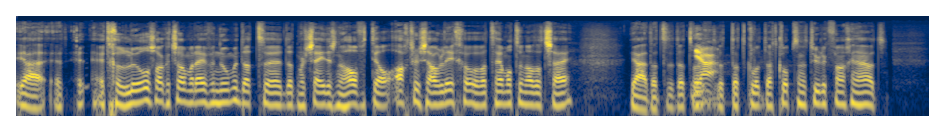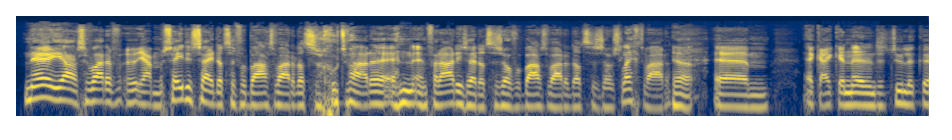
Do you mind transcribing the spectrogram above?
ja, het, het, gelul, zal ik het zo maar even noemen. Dat, dat Mercedes een halve tel achter zou liggen. Wat Hamilton altijd zei. Ja, dat, dat, ja. dat, dat, klopt, dat klopt natuurlijk van geen hout. Nee, ja, ze waren, ja, Mercedes zei dat ze verbaasd waren dat ze zo goed waren. En, en Ferrari zei dat ze zo verbaasd waren dat ze zo slecht waren. Ja. Um, en kijk, en uh, natuurlijk uh,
